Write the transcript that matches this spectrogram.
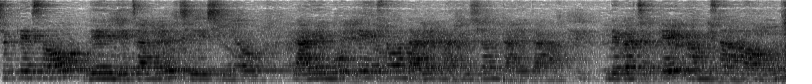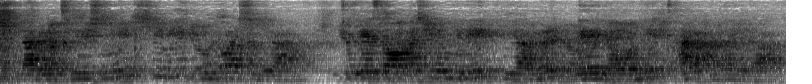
주께서 내 내장을 지으시며 나의 모태에서 나를 만드셨나이다. 내가 주께 감사하오니 나를 지으시니 심히 기노하시니라. 주께서 하시는 일이 귀함을 내 영혼이 잘 아나이다.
